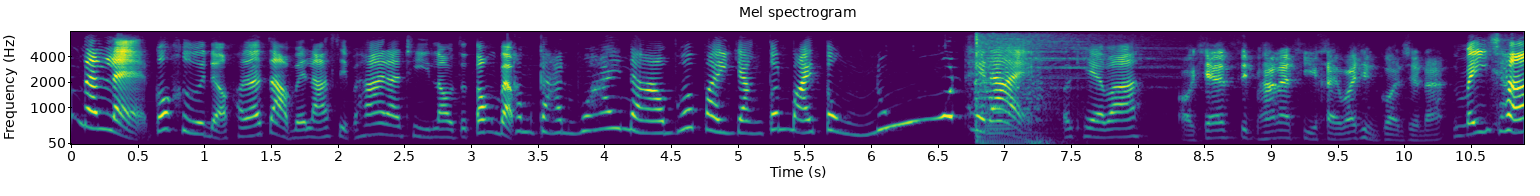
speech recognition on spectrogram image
นนั่นแหละ ก็คือเดี๋ยวเขาจะจับเวลา 15 นาที เราจะต้องแบบทำการว่ายน้ำเพื่อไปยังต้นไม้ตรงนู้นให้ได้ โอเคปะอ๋อแค่สิบห้านาทีใครว่าถึงก่อนชนะไม่ใช่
